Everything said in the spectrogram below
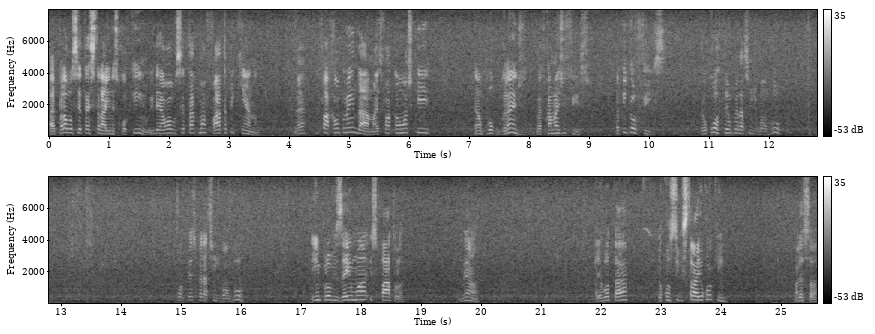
Aí para você estar tá extraindo esse coquinho, o ideal é você estar tá com uma faca pequena. Né? O facão também dá, mas o facão acho que é um pouco grande, vai ficar mais difícil. Aí o que, que eu fiz? Eu cortei um pedacinho de bambu. Cortei esse pedacinho de bambu. E improvisei uma espátula. Tá vendo? Aí eu vou botar. Eu consigo extrair o coquinho. Olha só.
